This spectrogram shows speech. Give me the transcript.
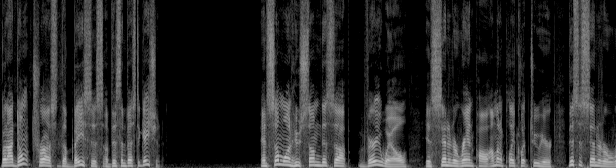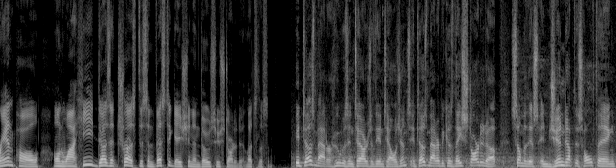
But I don't trust the basis of this investigation. And someone who summed this up very well is Senator Rand Paul. I'm going to play clip two here. This is Senator Rand Paul on why he doesn't trust this investigation and those who started it. Let's listen. It does matter who was in charge of the intelligence. It does matter because they started up some of this and ginned up this whole thing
